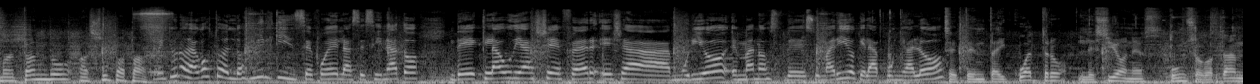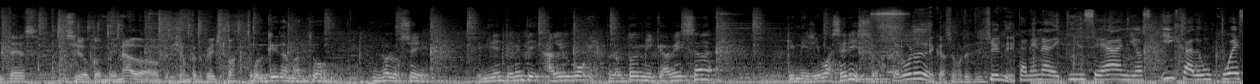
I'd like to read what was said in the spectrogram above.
matando a su papá. El 21 de agosto del 2015 fue el asesinato de Claudia Scheffer. Ella murió en manos de su marido que la apuñaló. 74 lesiones, punzocortantes. Ha sido condenado a prisión perpetua. ¿Por qué la mató? No lo sé. Evidentemente algo explotó en mi cabeza que me llevó a hacer eso. ¿Te acuerdas del caso Fraticelli? Esta nena de 15 años, hija de un juez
